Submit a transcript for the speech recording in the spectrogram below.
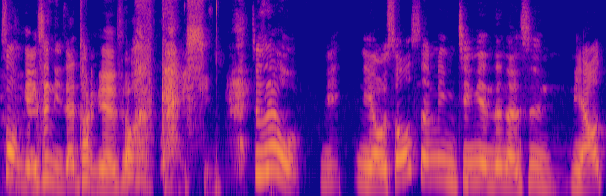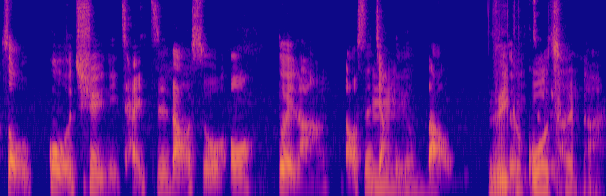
重点是你在团练的时候很开心，就是我你你有时候生命经验真的是你要走过去，你才知道说哦，对啦，老师讲的有道理，这、嗯、是一个过程啊，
